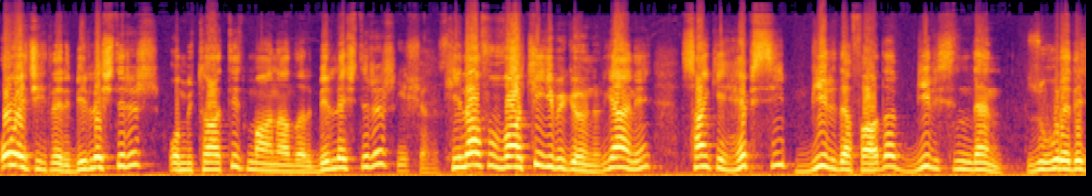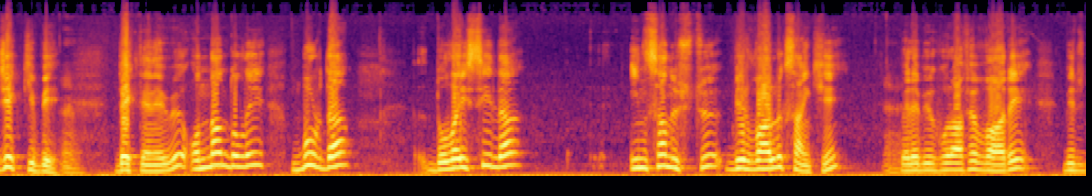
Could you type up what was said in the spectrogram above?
o vecihleri birleştirir. O müteaddit manaları birleştirir. Bir şahıs. Hilafı vaki gibi görünür. Yani sanki hepsi bir defada birisinden zuhur edecek gibi Evet. bekleniyor. Ondan dolayı burada dolayısıyla insanüstü bir varlık sanki Evet. böyle bir hurafe vari bir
